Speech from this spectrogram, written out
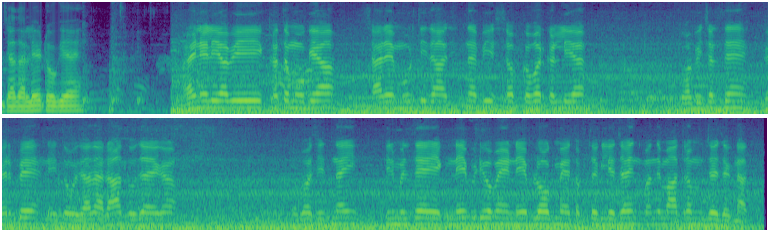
ज़्यादा लेट हो गया है। फाइनली अभी ख़त्म हो गया। सारे मूर्ति था जितना भी सब कवर कर लिया। तो अभी चलते हैं घर पे, नहीं तो ज़्यादा रात हो जाएगा। तो बस इतना ही। फिर मिलते हैं एक नए वीडियो में, नए ब्लॉग में। तब तक के लिए जय हिंद, वंदे मातरम, जय जगन्नाथ।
